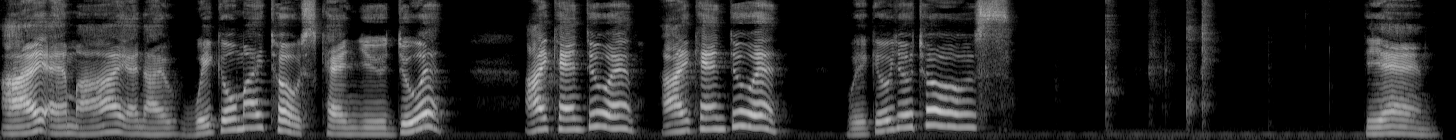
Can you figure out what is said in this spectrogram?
I am I and I wiggle my toes. Can you do it? I can do it. I can do it. Wiggle your toes. The end.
